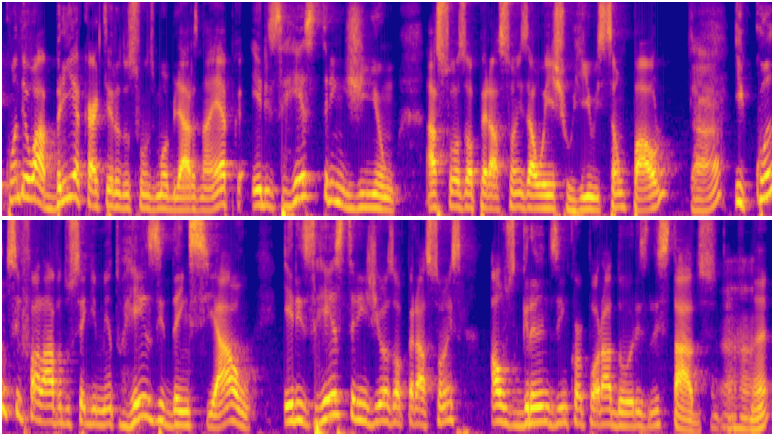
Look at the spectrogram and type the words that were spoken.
quando eu abri a carteira dos fundos imobiliários na época, eles restringiam as suas operações ao eixo Rio e São Paulo. Tá. E quando se falava do segmento residencial, eles restringiam as operações aos grandes incorporadores listados. Uhum. Né?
